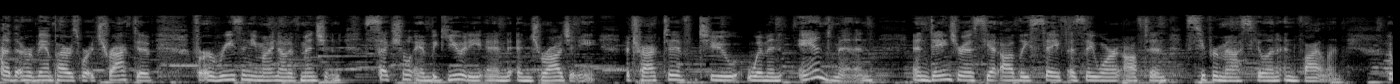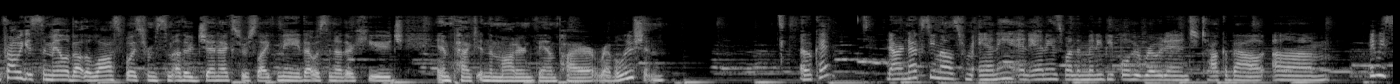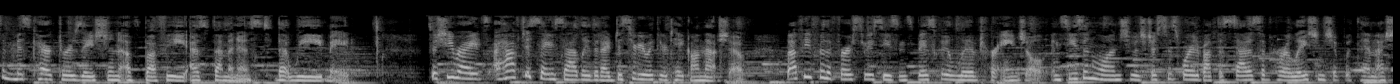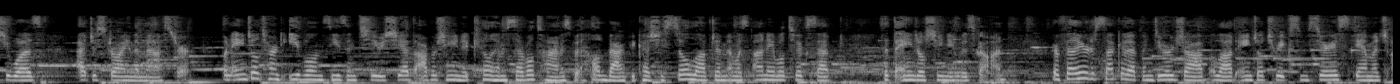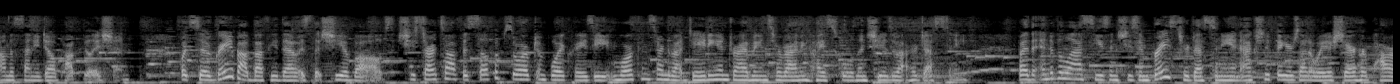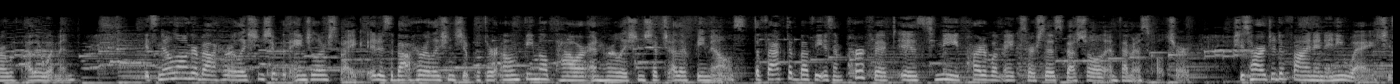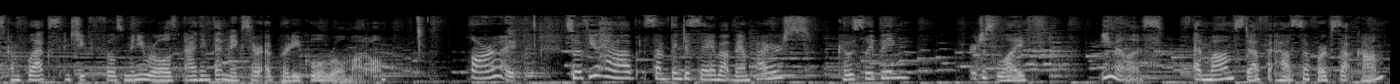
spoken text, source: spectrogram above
uh, that her vampires were attractive for a reason you might not have mentioned sexual ambiguity and androgyny attractive to women and men and dangerous yet oddly safe as they weren't often super masculine and violent we'll probably get some mail about the lost boys from some other gen xers like me that was another huge impact in the modern vampire revolution Okay. Now our next email is from Annie, and Annie is one of the many people who wrote in to talk about um, maybe some mischaracterization of Buffy as feminist that we made. So she writes, I have to say sadly that I disagree with your take on that show. Buffy for the first three seasons basically lived for angel. In season one, she was just as worried about the status of her relationship with him as she was at destroying the master. When Angel turned evil in season two, she had the opportunity to kill him several times but held back because she still loved him and was unable to accept that the angel she knew was gone. Her failure to suck it up and do her job allowed Angel to wreak some serious damage on the Sunnydale population. What's so great about Buffy, though, is that she evolves. She starts off as self-absorbed and boy crazy, more concerned about dating and driving and surviving high school than she is about her destiny. By the end of the last season, she's embraced her destiny and actually figures out a way to share her power with other women. It's no longer about her relationship with Angel or Spike. It is about her relationship with her own female power and her relationship to other females. The fact that Buffy isn't perfect is, to me, part of what makes her so special in feminist culture. She's hard to define in any way. She's complex and she fulfills many roles, and I think that makes her a pretty cool role model. All right. So if you have something to say about vampires, co-sleeping, or just life, email us at momstuff at howstuffworks.com.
